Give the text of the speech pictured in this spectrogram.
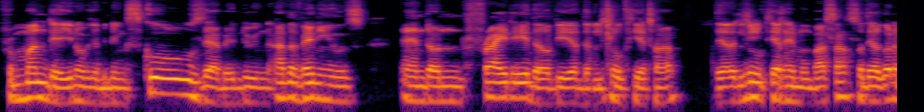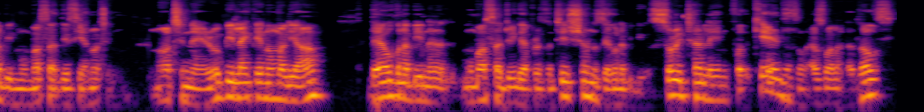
From Monday, you know, they've been doing schools, they've been doing other venues, and on Friday they'll be at the Little Theatre, the Little Theatre in Mombasa. So they're going to be in Mombasa this year, not in not in Nairobi like they normally are. They're all going to be in Mombasa doing their presentations. They're going to be doing storytelling for the kids as well as adults.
